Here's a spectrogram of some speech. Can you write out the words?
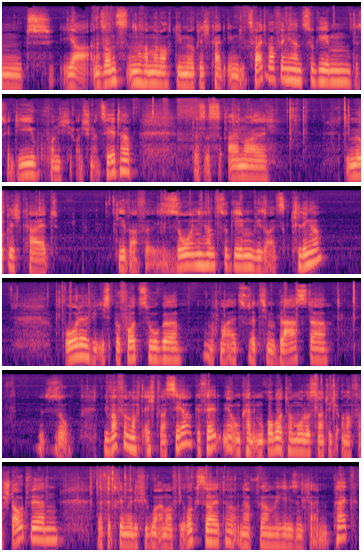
Und ja, ansonsten haben wir noch die Möglichkeit, eben die zweite Waffe in die Hand zu geben. Das wäre die, wovon ich euch schon erzählt habe. Das ist einmal die Möglichkeit, die Waffe so in die Hand zu geben, wie so als Klinge. Oder wie ich es bevorzuge, nochmal als zusätzlichen Blaster. So. Die Waffe macht echt was her, gefällt mir und kann im Roboter-Modus natürlich auch noch verstaut werden. Dafür drehen wir die Figur einmal auf die Rückseite und dafür haben wir hier diesen kleinen Pack.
